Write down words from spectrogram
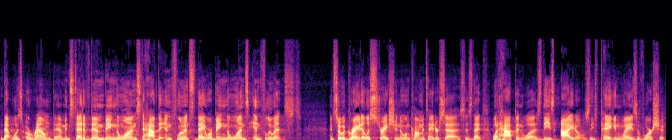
that was around them. Instead of them being the ones to have the influence, they were being the ones influenced. And so, a great illustration that one commentator says is that what happened was these idols, these pagan ways of worship,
